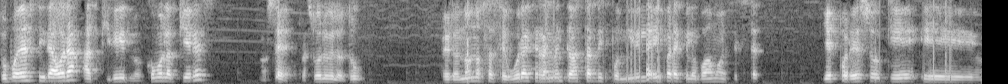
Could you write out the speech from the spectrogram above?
Tú puedes ir ahora a adquirirlo. ¿Cómo lo adquieres? No sé, resuélvelo tú. Pero no nos asegura que realmente va a estar disponible ahí para que lo podamos ejercer. Y es por eso que, eh,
